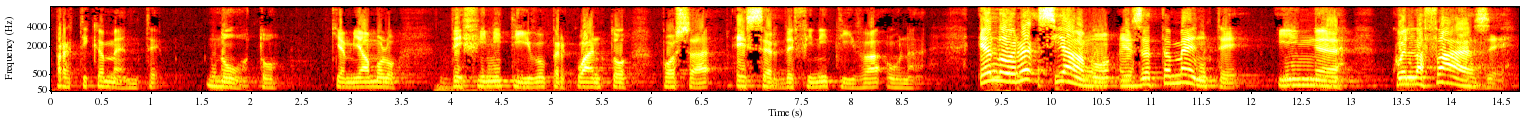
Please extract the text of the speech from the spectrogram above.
praticamente noto, chiamiamolo definitivo per quanto possa essere definitiva una. E allora siamo esattamente in eh, quella fase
